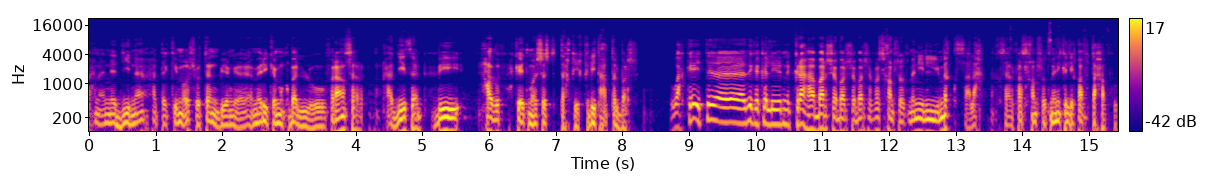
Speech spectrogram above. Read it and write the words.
إحنا نادينا حتى كيما أسوة بأمريكا من قبل وفرنسا حديثا بحذف حكاية مؤسسة التحقيق اللي تعطل برشا. وحكاية آه، هذيك اللي نكرهها برشا برشا برشا الفصل 85 اللي مقصلة مقصلة الفصل 85 الإيقاف التحفظي.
